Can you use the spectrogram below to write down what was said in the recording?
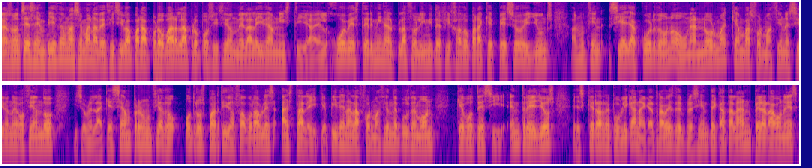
Buenas noches. Empieza una semana decisiva para aprobar la proposición de la ley de amnistía. El jueves termina el plazo límite fijado para que PSOE y Junts anuncien si hay acuerdo o no, una norma que ambas formaciones siguen negociando y sobre la que se han pronunciado otros partidos favorables a esta ley que piden a la formación de Puigdemont que vote sí. Entre ellos, Esquerra Republicana, que a través del presidente catalán, Per Aragonés,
